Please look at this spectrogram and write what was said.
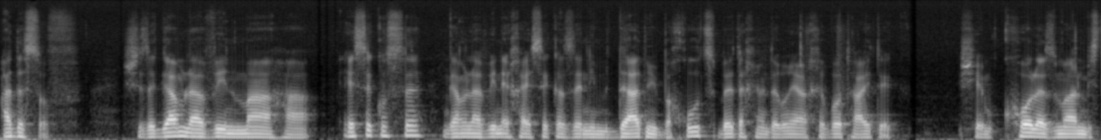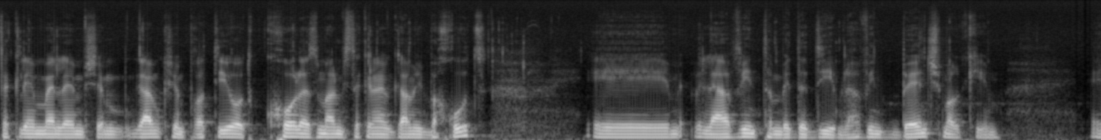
עד הסוף. שזה גם להבין מה העסק עושה, גם להבין איך העסק הזה נמדד מבחוץ, בטח אם מדברים על חברות הייטק, שהם כל הזמן מסתכלים עליהם, שהם, גם כשהן פרטיות, כל הזמן מסתכלים עליהם גם מבחוץ. אה, ולהבין את המדדים, להבין בנצ'מרקים. אה,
